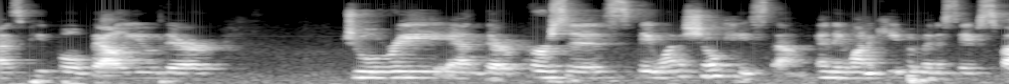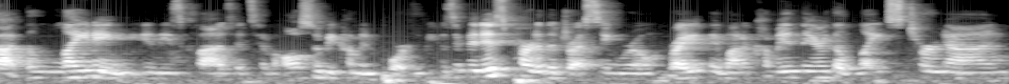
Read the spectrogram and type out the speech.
as people value their jewelry and their purses, they want to showcase them and they want to keep them in a safe spot. The lighting in these closets have also become important because if it is part of the dressing room, right, they want to come in there, the lights turn on.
